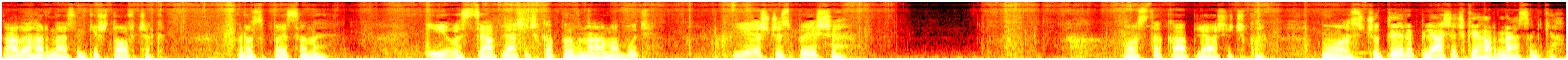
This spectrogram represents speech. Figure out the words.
Але гарнесенький штовчик розписаний. І ось ця пляшечка пивна, мабуть. Є щось пише. Ось така пляшечка. Ну ось, чотири пляшечки гарнесеньких.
